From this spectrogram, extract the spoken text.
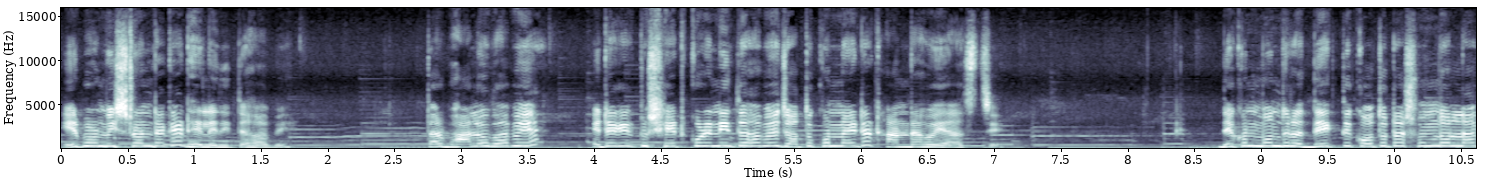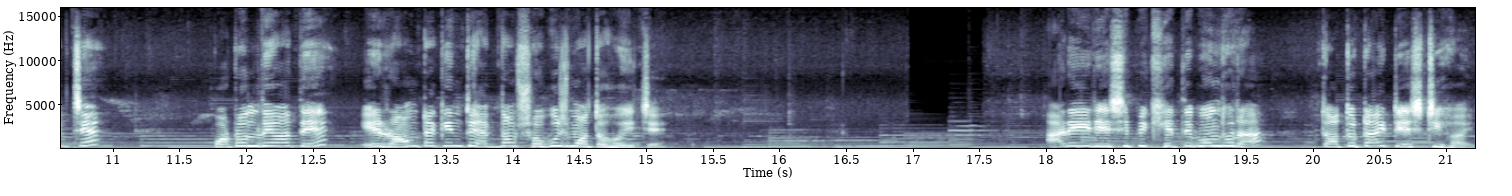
এরপর মিশ্রণটাকে ঢেলে দিতে হবে। তার ভালোভাবে এটাকে একটু সেট করে নিতে হবে যতক্ষণ না এটা ঠান্ডা হয়ে আসছে। দেখুন বন্ধুরা, দেখতে কতটা সুন্দর লাগছে। পটল দেওয়াতে এর রঙটা কিন্তু একদম সবুজ মতো হয়েছে। আর এই রেসিপি খেতে বন্ধুরা ততটাই টেস্টি হয়।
